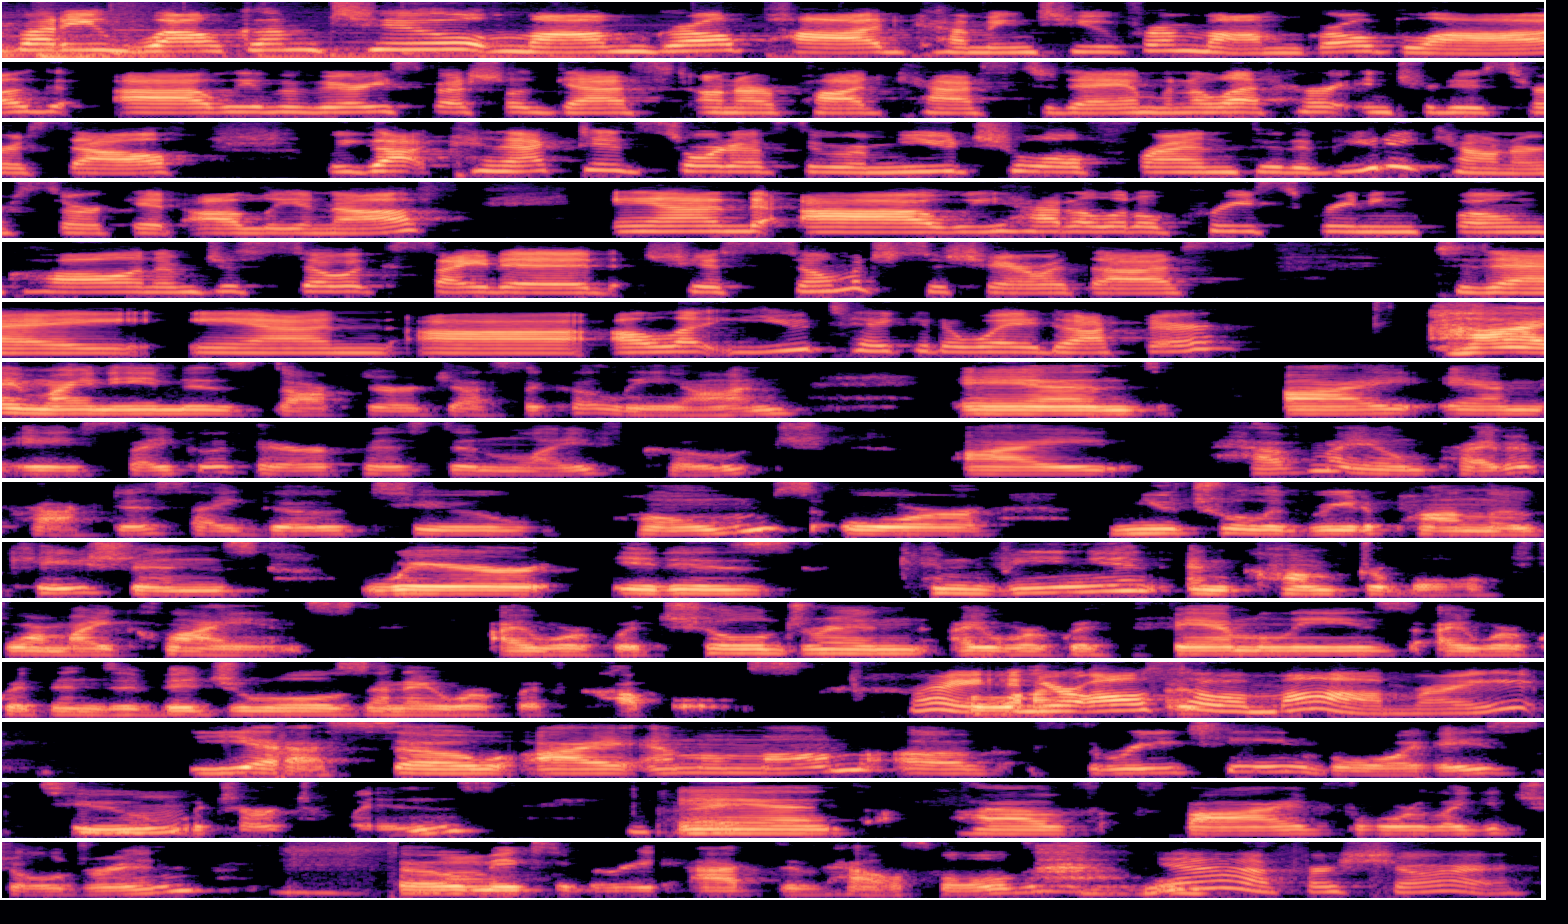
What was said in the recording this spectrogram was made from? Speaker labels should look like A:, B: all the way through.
A: everybody. Welcome to Mom Girl Pod, coming to you from Mom Girl Blog. Uh, we have a very special guest on our podcast today. I'm going to let her introduce herself. We got connected sort of through a mutual friend through the Beautycounter circuit, oddly enough. And uh, we had a little pre screening phone call, and I'm just so excited. She has so much to share with us today. And uh, I'll let you take it away, Doctor.
B: Hi, my name is Dr. Jessica Leon, and I am a psychotherapist and life coach. I have my own private practice. I go to homes or mutual agreed upon locations where it is convenient and comfortable for my clients. I work with children, I work with families, I work with individuals, and I work with couples.
A: Right. and you're also a mom, right?
B: Yes. So I am a mom of three teen boys, 2 mm-hmm. which are twins, okay. and have five four legged children. So wow. it makes a very active household.
A: Yeah, for sure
